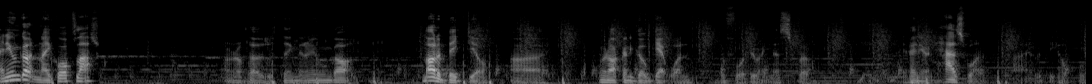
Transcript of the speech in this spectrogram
Anyone got Ichor flask? I don't know if that was a thing that anyone got. Not a big deal. Uh, we're not going to go get one before doing this, but if anyone has one, uh, it would be helpful.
